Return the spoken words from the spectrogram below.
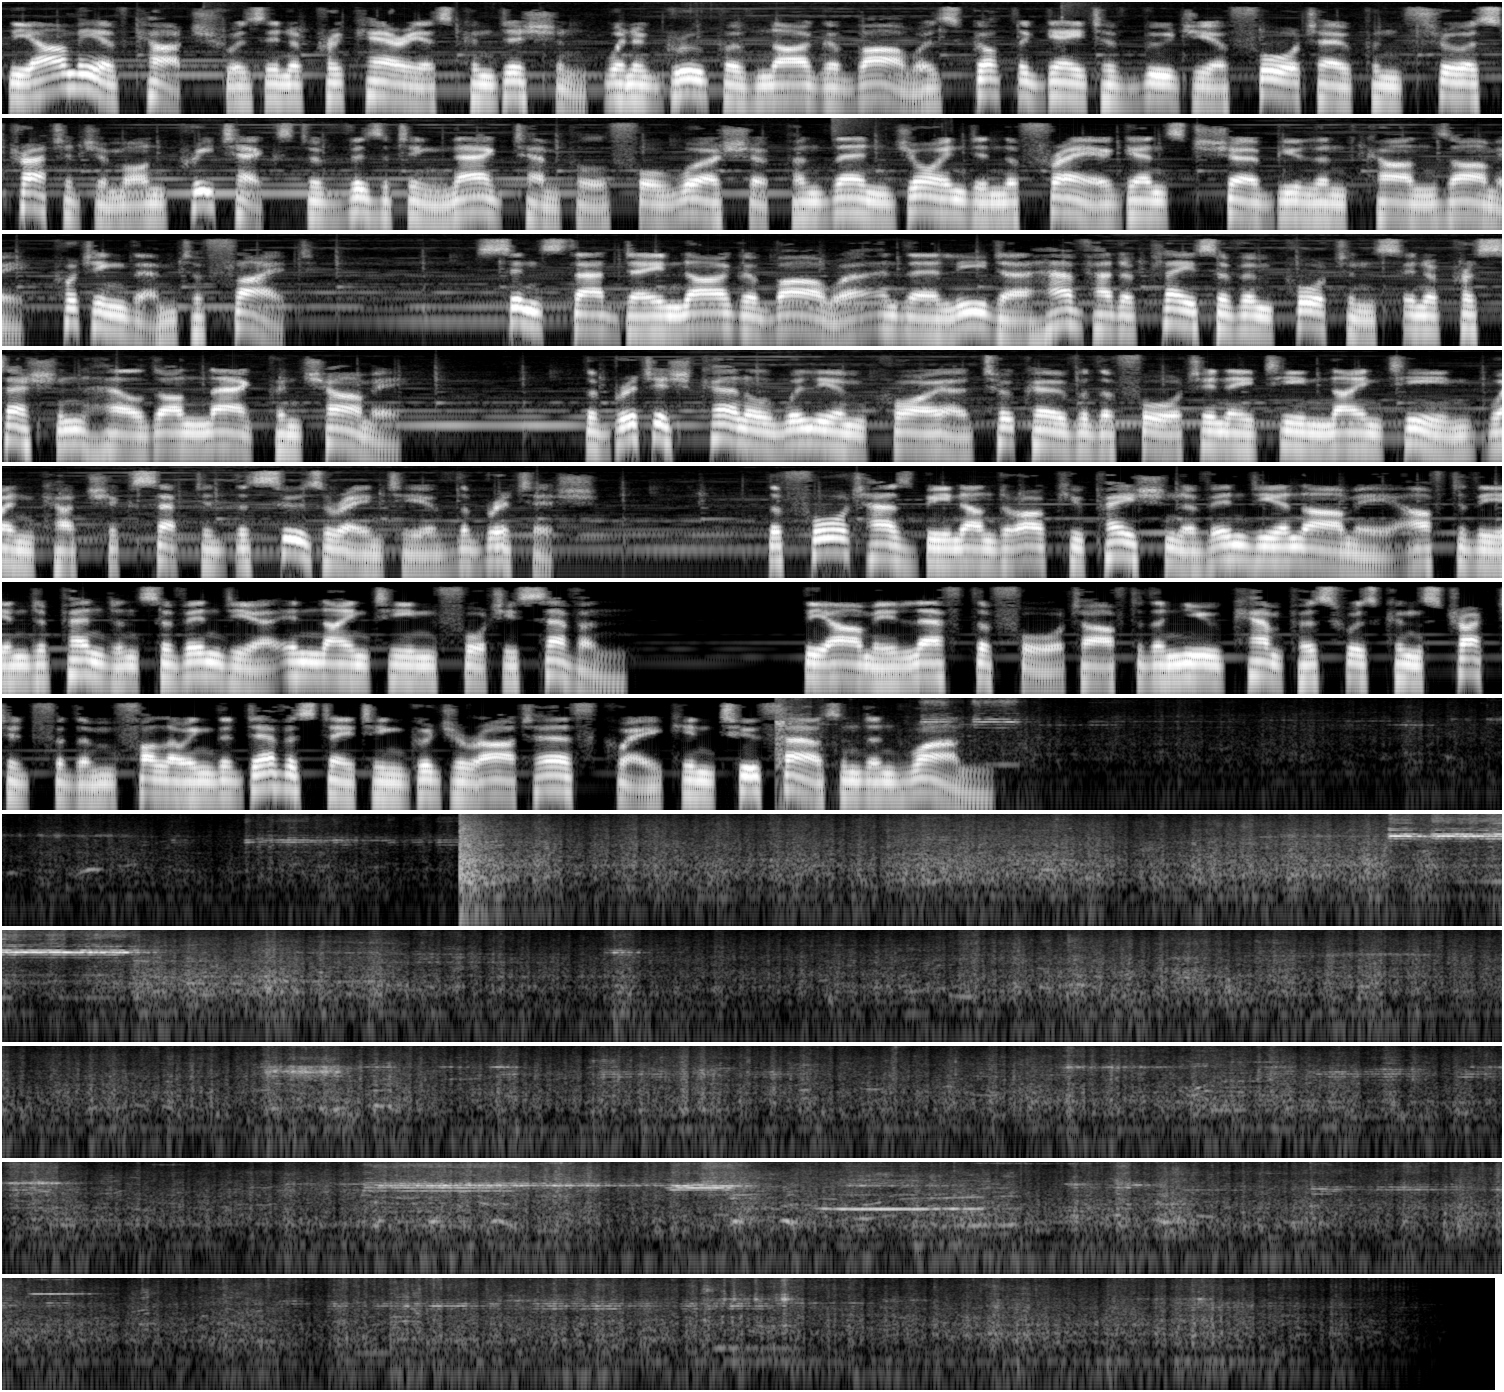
The army of Kutch was in a precarious condition, when a group of Naga Bawas got the gate of Bhujia fort opened through a stratagem on pretext of visiting Nag temple for worship and then joined in the fray against Sher Buland Khan's army, putting them to flight. Since that day Naga Bawa and their leader have had a place of importance in a procession held on Nag Panchami. The British Colonel William Coir took over the fort in 1819, when Kutch accepted the suzerainty of the British. The fort has been under occupation of Indian Army after the independence of India in 1947. The army left the fort after the new campus was constructed for them following the devastating Gujarat earthquake in 2001.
